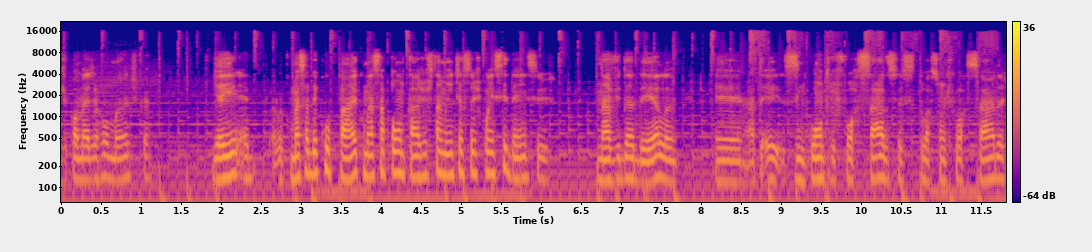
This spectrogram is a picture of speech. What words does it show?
de comédia romântica. E aí é, começa a decupar e começa a apontar justamente essas coincidências na vida dela, é, esses encontros forçados, essas situações forçadas.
